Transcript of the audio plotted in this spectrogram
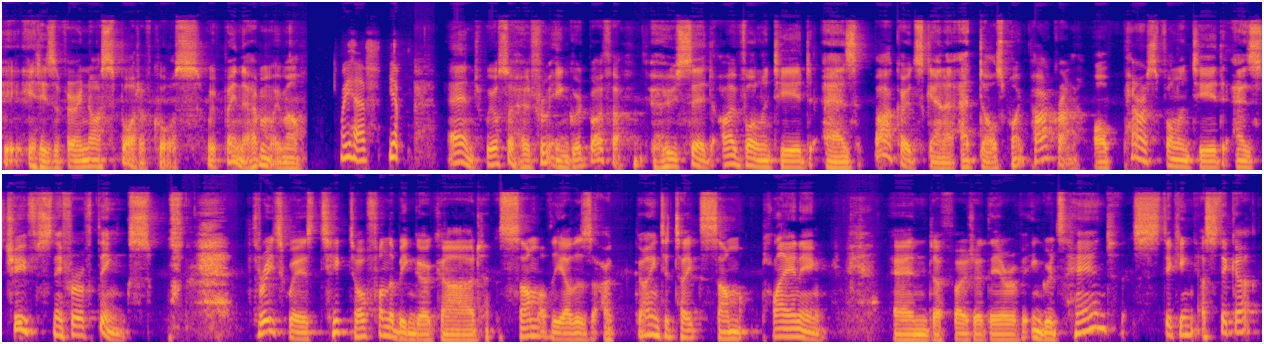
It, it is a very nice spot, of course. We've been there, haven't we, Mel? We have, yep. And we also heard from Ingrid Botha, who said, I volunteered as barcode scanner at Dolls Point Parkrun, while Paris volunteered as chief sniffer of things. Three squares ticked off on the bingo card. Some of the others are going to take some planning. And a photo there of Ingrid's hand sticking a sticker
